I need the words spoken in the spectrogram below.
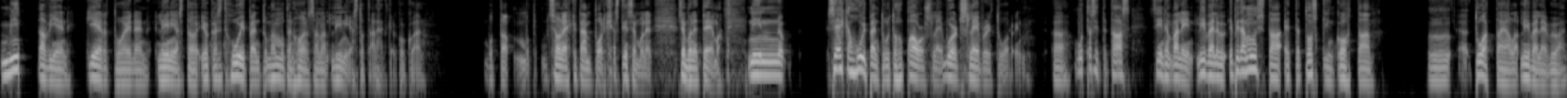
mittavien kiertueiden linjasta, joka sitten huipentuu, mä muuten hoidan sanan linjasta tällä hetkellä koko ajan, mutta, mutta se on ehkä tämän podcastin semmoinen, semmoinen teema, niin se ehkä huipentuu tuohon Power Slave, World Slavery Touriin. Uh, mutta sitten taas siihen väliin livelevy, ja pitää muistaa, että toskin kohtaa mm, tuottajalla livelevyä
